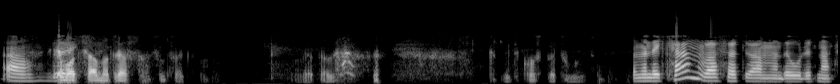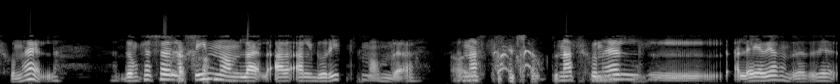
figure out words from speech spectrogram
Ja, Det kan vara sammanträffande som sagt. Jag vet aldrig. Lite konspiratoriskt. Men det kan vara för att du använder ordet nationell. De kanske har lagt in någon algoritm om det. Nas- nationell, eller jag vet inte, det,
